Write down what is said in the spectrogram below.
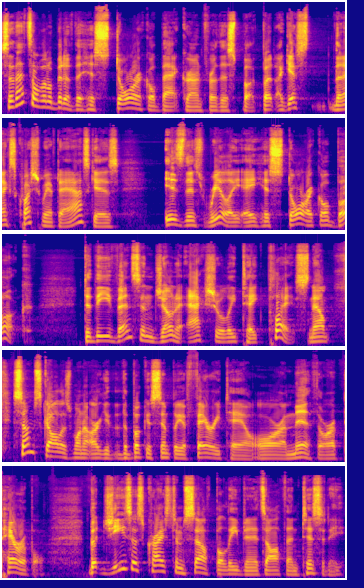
So that's a little bit of the historical background for this book. But I guess the next question we have to ask is is this really a historical book? Did the events in Jonah actually take place? Now, some scholars want to argue that the book is simply a fairy tale or a myth or a parable, but Jesus Christ himself believed in its authenticity.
